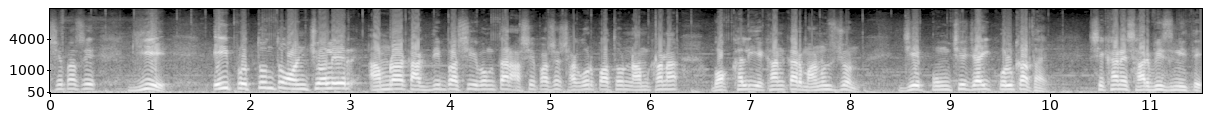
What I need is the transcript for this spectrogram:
আশেপাশে গিয়ে এই প্রত্যন্ত অঞ্চলের আমরা কাকদ্বীপবাসী এবং তার আশেপাশে সাগর পাথর, নামখানা, বকখালি এখানকার মানুষজন যে পৌঁছে যাই কলকাতায়, সেখানে সার্ভিস নিতে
